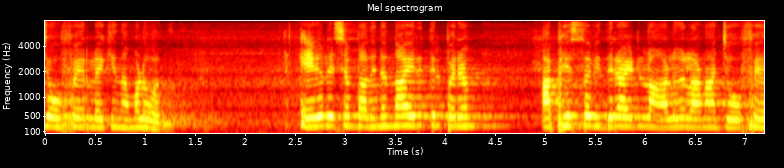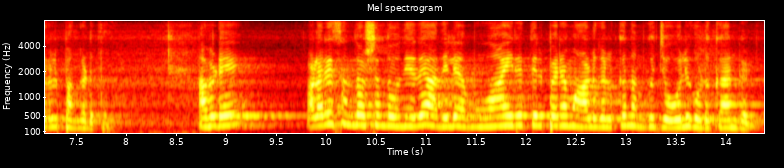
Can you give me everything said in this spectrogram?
ജോബ് ഫെയറിലേക്ക് നമ്മൾ വന്നത്. ഏകദേശം പതിനൊന്നായിരത്തിൽ പരം അഭ്യസ്ത വിദ്യരായിട്ടുള്ള ആളുകളാണ് ആ ജോബ് ഫെയറിൽ പങ്കെടുത്തത്. അവിടെ വളരെ സന്തോഷം തോന്നിയത് അതിൽ മൂവായിരത്തിൽ പരം ആളുകൾക്ക് നമുക്ക് ജോലി കൊടുക്കാൻ കഴിയും.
